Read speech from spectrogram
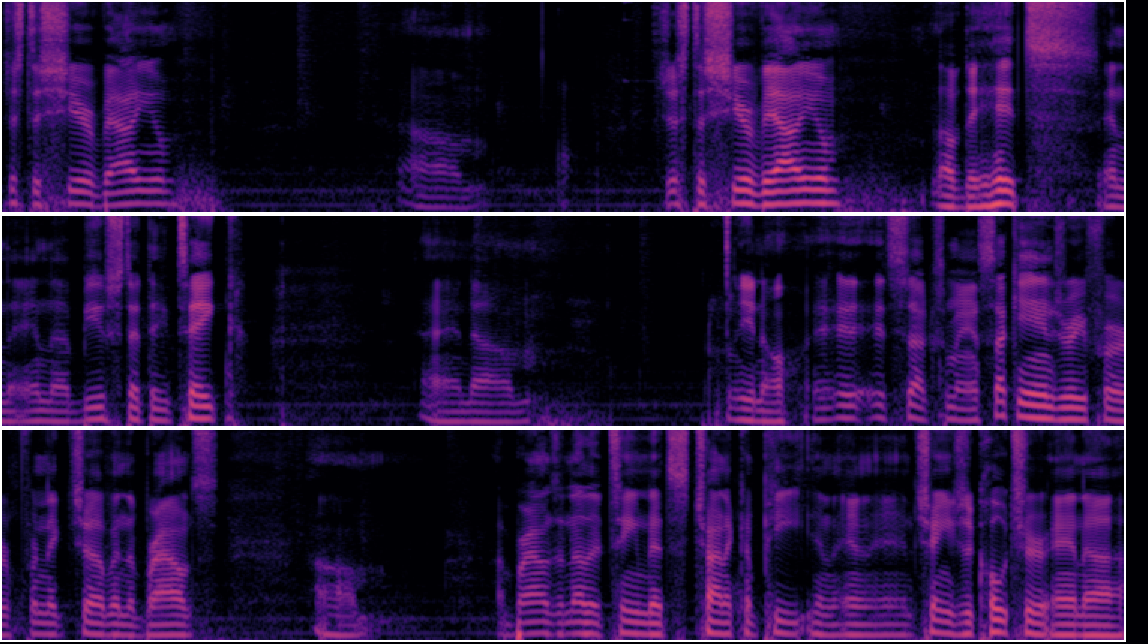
just the sheer volume, um, just the sheer volume of the hits and the and the abuse that they take, and um, you know it, it sucks, man. Sucky injury for for Nick Chubb and the Browns. Um, Browns another team that's trying to compete and, and, and change the culture and uh,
